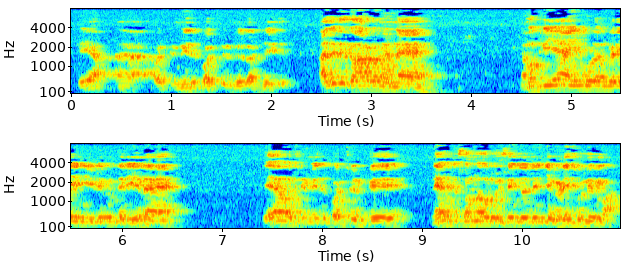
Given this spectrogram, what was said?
இல்லையா? அவற்றின் மீது பற்று இருக்கதான் செய்யுது. அதுக்கு காரணம் என்ன? நமக்கு ஏன் ஐம்புலங்களின் இழிவு தெரியல? ஏன் அவற்றின் மீது பற்று இருக்கு நேற்று சொன்ன ஒரு விஷயத்தை வச்சு விடை சொல்லிடலாம்.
